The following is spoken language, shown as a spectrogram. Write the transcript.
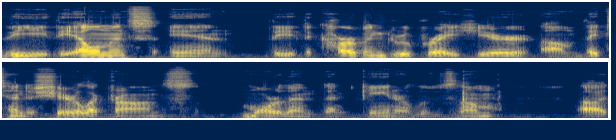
The, the elements in the, the carbon group right here, um, they tend to share electrons more than, than gain or lose them. Uh,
